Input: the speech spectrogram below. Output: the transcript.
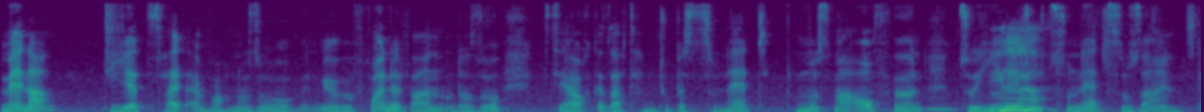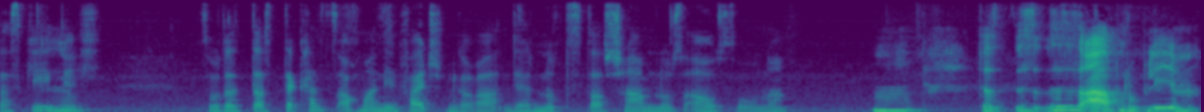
Männern, die jetzt halt einfach nur so mit mir befreundet waren oder so, dass sie auch gesagt haben, du bist zu nett. Du musst mal aufhören, zu jedem ja. so zu nett zu sein. Das geht ja. nicht. So, da, das, da kannst du auch mal an den Falschen geraten. Der nutzt das schamlos aus, so, ne? Mhm. Das ist, das ist auch ein Problem.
